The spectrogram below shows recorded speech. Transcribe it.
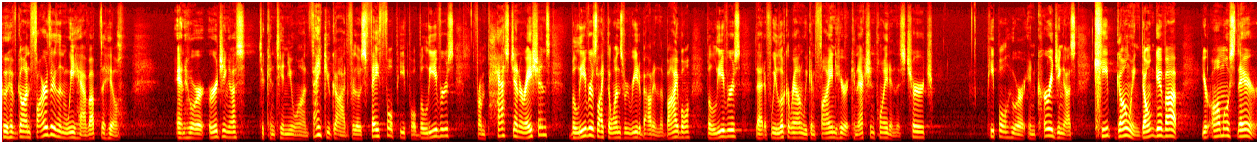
who have gone farther than we have up the hill and who are urging us to continue on. Thank you, God, for those faithful people, believers from past generations, believers like the ones we read about in the Bible, believers that if we look around, we can find here at Connection Point in this church, people who are encouraging us keep going, don't give up, you're almost there.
